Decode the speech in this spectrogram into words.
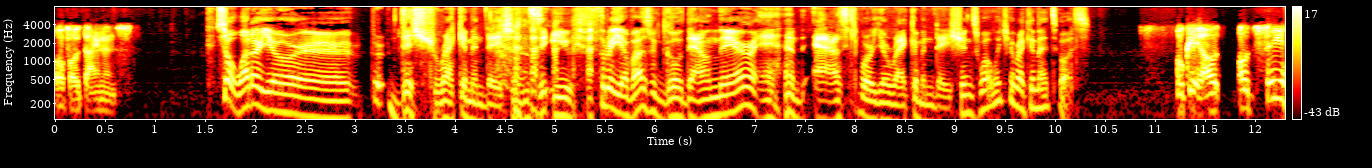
of our diners. So, what are your dish recommendations? if three of us would go down there and ask for your recommendations, what would you recommend to us? Okay, I'll, I'll say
